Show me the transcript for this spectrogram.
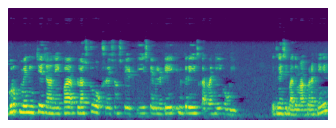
group में नीचे जाने पर प्लस टू ऑक्सीडेशन स्टेट की स्टेबिलिटी इंक्रीज कर रही होगी। इतनी सी बात दिमाग में रखेंगे।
